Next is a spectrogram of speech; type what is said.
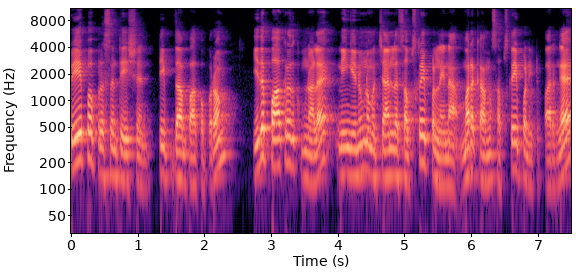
பேப்பர் ப்ரெசன்டேஷன் டிப் தான் பார்க்க போகிறோம் இதை பார்க்குறதுக்கு முன்னால் நீங்கள் இன்னும் நம்ம சேனலை சப்ஸ்கிரைப் பண்ணலைன்னா மறக்காமல் சப்ஸ்கிரைப் பண்ணிட்டு பாருங்கள்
